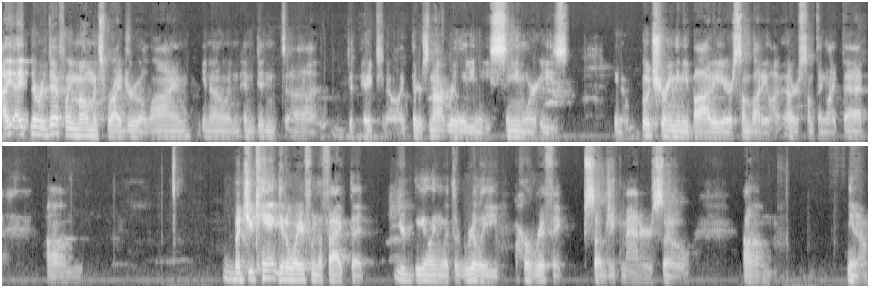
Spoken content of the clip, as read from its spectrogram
I, I, there were definitely moments where I drew a line, you know, and, and didn't uh, depict, you know, like there's not really any scene where he's, you know, butchering anybody or somebody like or something like that. Um, but you can't get away from the fact that you're dealing with a really horrific subject matter. So, um, you know,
